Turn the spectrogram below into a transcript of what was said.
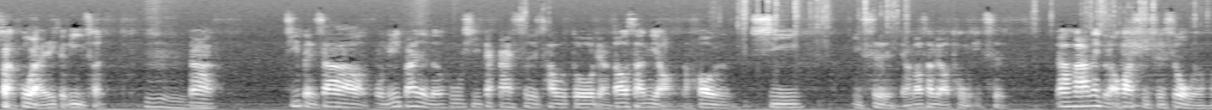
反过来的一个历程，嗯，那基本上我们一般人的呼吸大概是差不多两到三秒，然后吸一次，两到三秒吐一次。那它那个的话，其实是我们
